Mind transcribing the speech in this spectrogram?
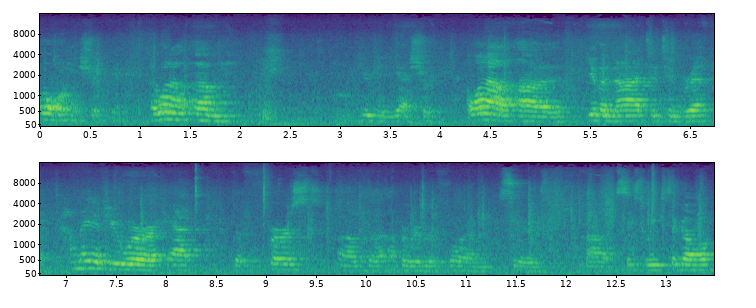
Oh, okay, sure. I want to, um, you can, yeah, sure. I want to uh, give a nod to Tim Griffin. How many of you were at the first of the Upper River Forum series about six weeks ago?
